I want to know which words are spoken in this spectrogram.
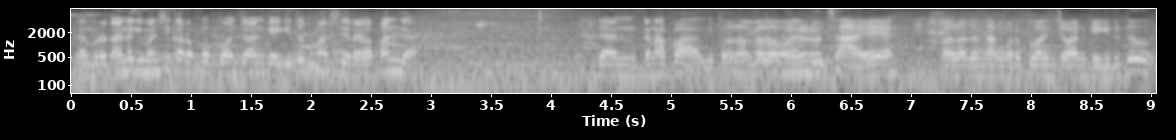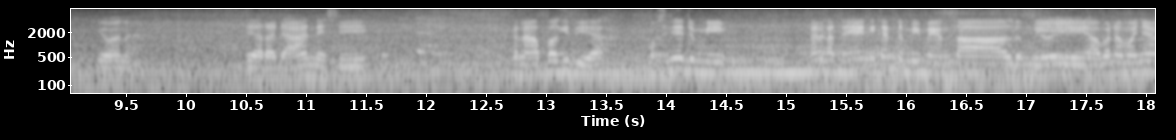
Nah, menurut Anda gimana sih kalau perpeloncoan kayak gitu tuh masih relevan nggak? Dan kenapa gitu? kalau loh? kalau menurut di- saya ya kalau tentang perpeloncoan kayak gitu tuh Gimana? ya rada aneh sih kenapa gitu ya maksudnya demi kan katanya ini kan demi mental demi Yoi. apa namanya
